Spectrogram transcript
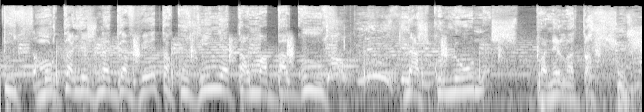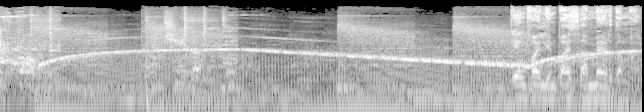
tussa. Mortalhas na gaveta, a cozinha tá uma bagunça. Nas colunas, panela tá suja. Quem vai limpar essa merda, mano?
